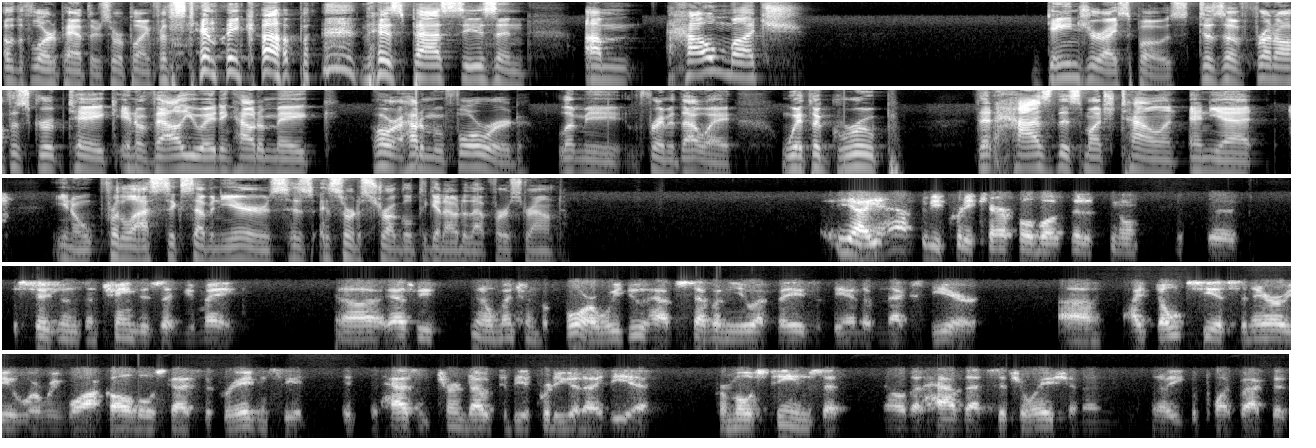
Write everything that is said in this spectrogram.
of the Florida Panthers who are playing for the Stanley Cup this past season. Um, how much danger, I suppose, does a front office group take in evaluating how to make or how to move forward? Let me frame it that way with a group that has this much talent and yet, you know, for the last six, seven years has, has sort of struggled to get out of that first round. Yeah, you have to be pretty careful about the, you know, the decisions and changes that you make. You know, as we, you know, mentioned before, we do have seven UFAs at the end of next year. Um, I don't see a scenario where we walk all those guys to free agency. It, it, it hasn't turned out to be a pretty good idea for most teams that you know that have that situation. And you know, you could point back to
